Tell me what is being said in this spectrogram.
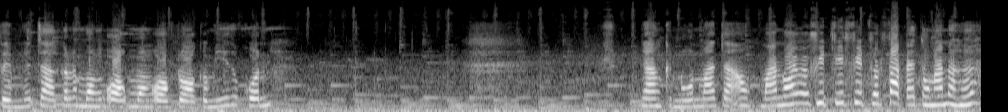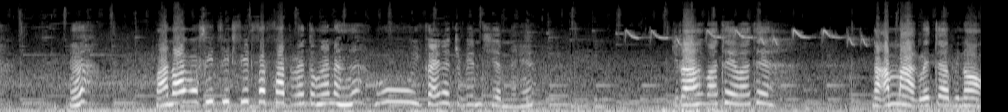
เต็มเลยจ้ะก็ละมองออกมองออกดอกก็มีทุกคนย่างขึ้นนู้นมาจะเอามาน้อยมาฟิตฟิตฟิตฟัดฟัดอะไรตรงนั้นนะเฮ้เฮ้ มาน้อยมาฟิตฟิตฟิตฟัดฟัดอะไรตรงนั้นนะเฮ้อุ้ยไกลเราจะเป็นเทียนนะฮ้กีฬาวาเทวาเทงามมากเลยจ้าพี่น้อง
